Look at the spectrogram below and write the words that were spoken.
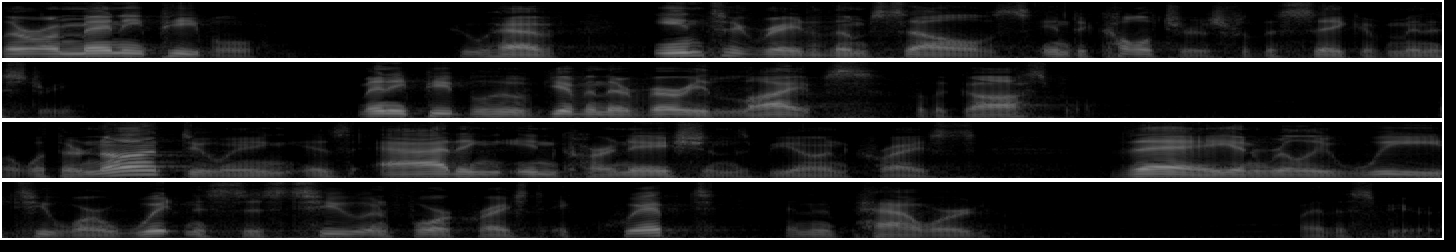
There are many people who have integrated themselves into cultures for the sake of ministry. Many people who have given their very lives for the gospel. But what they're not doing is adding incarnations beyond Christ. They, and really we too, are witnesses to and for Christ, equipped and empowered by the Spirit.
